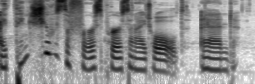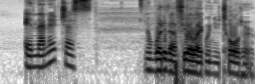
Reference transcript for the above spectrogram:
i think she was the first person i told and and then it just and what did that feel like when you told her?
